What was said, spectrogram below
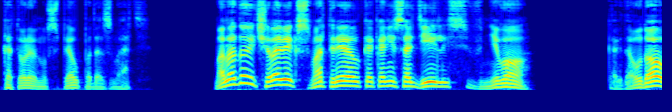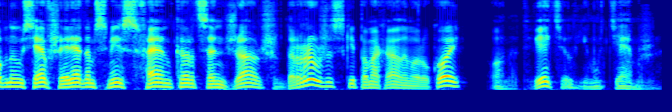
который он успел подозвать. Молодой человек смотрел, как они садились в него. Когда удобно усевший рядом с мисс Фэнкорт Сент-Джордж дружески помахал ему рукой, он ответил ему тем же.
